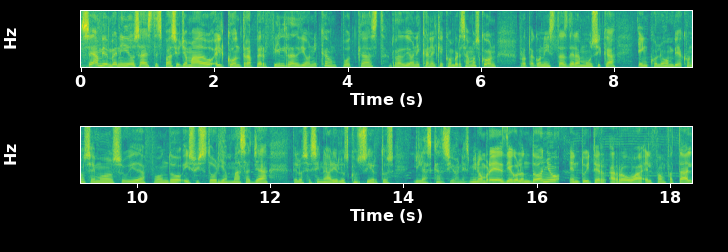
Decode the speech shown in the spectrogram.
sean bienvenidos a este espacio llamado El Contraperfil Radiónica, un podcast radiónica en el que conversamos con protagonistas de la música en Colombia, conocemos su vida a fondo y su historia más allá de los escenarios, los conciertos y las canciones. Mi nombre es Diego Londoño, en Twitter arroba el fan fatal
